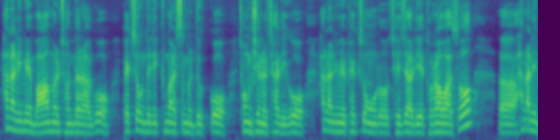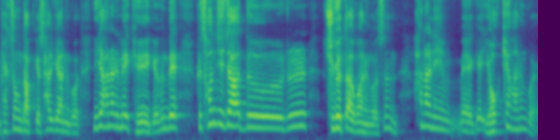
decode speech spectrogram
하나님의 마음을 전달하고 백성들이 그 말씀을 듣고 정신을 차리고 하나님의 백성으로 제자리에 돌아와서 어, 하나님 백성답게 살게 하는 것 이게 하나님의 계획이에요. 근데 그 선지자들을 죽였다고 하는 것은 하나님에게 역행하는 거예요.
